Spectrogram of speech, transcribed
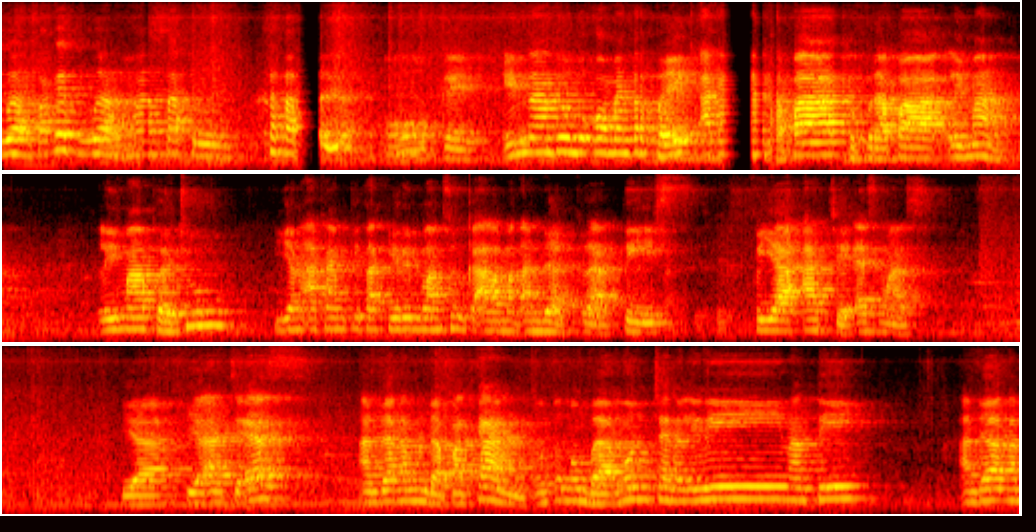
buang, pakai buang. Mantap, Bro. Oke, ini nanti untuk komen terbaik akan dapat beberapa lima lima baju yang akan kita kirim langsung ke alamat anda gratis via AJS mas. Ya, via AJS anda akan mendapatkan untuk membangun channel ini nanti anda akan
